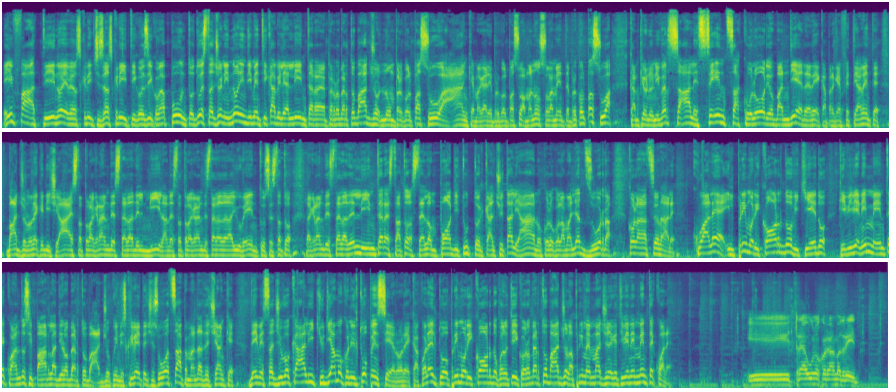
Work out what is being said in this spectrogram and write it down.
Eh, infatti, noi abbiamo scritto, ci siamo scritti così come appunto due stagioni non indimenticabili all'Inter per Roberto Baggio, non per colpa sua, anche magari per colpa sua, ma non solamente per colpa sua. Campione universale, senza colori o bandiere, Reca, perché effettivamente Baggio non è che dici, ah, è stato la grande stella del Milan, è stato la grande stella della Juventus, è stato la grande stella dell'Inter, è stato la stella un po' di tutto il calcio italiano, quello con la maglia azzurra, con la nazionale. Qual è il primo ricordo, vi chiedo, che vi viene in mente quando si parla di Roberto Baggio? Quindi scriveteci su WhatsApp, mandateci anche dei messaggi vocali. Chiudiamo con il tuo pensiero, Reca. Qual è il tuo primo ricordo quando ti dico Roberto Baggio? La prima immagine che ti viene in mente qual è? Il 3-1 con Real Madrid.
